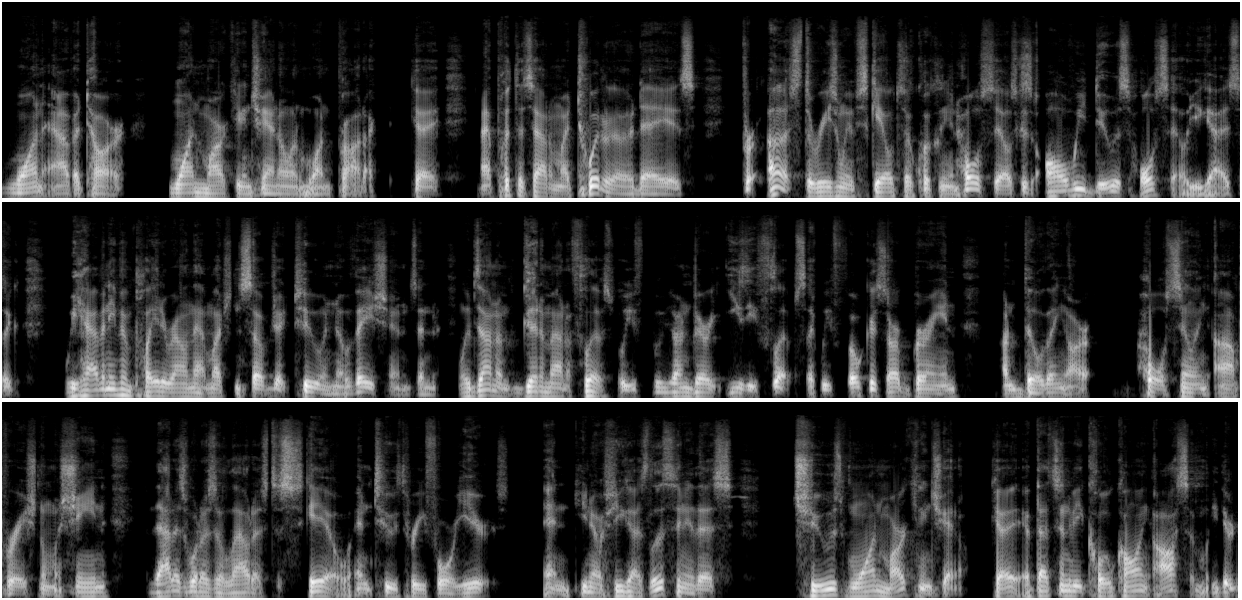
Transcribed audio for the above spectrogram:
one avatar one marketing channel and one product. Okay. And I put this out on my Twitter the other day is for us, the reason we've scaled so quickly in wholesale is because all we do is wholesale, you guys. Like we haven't even played around that much in subject to innovations. And we've done a good amount of flips, but we've, we've done very easy flips. Like we focus our brain on building our wholesaling operational machine. That is what has allowed us to scale in two, three, four years. And, you know, if you guys listening to this, choose one marketing channel. Okay. If that's going to be cold calling, awesome. Either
